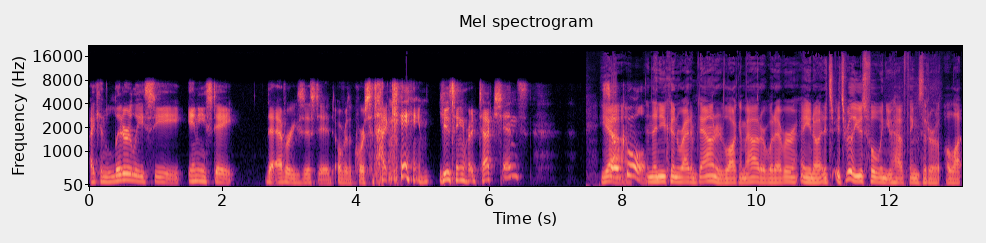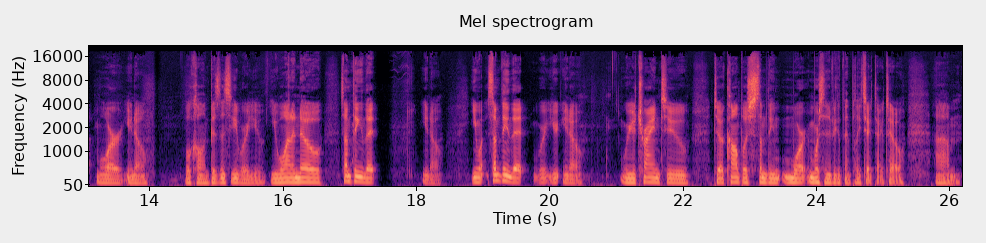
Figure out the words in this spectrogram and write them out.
I can literally see any state that ever existed over the course of that game using reductions. Yeah, so cool. And then you can write them down or log them out or whatever. And, you know, it's it's really useful when you have things that are a lot more, you know, we'll call them businessy, where you you want to know something that, you know, you want something that where you you know where you're trying to to accomplish something more more significant than play tic tac toe. Um,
